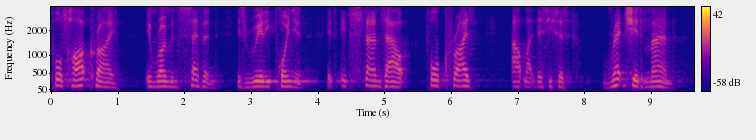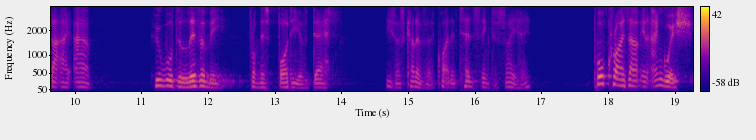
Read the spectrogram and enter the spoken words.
Paul's heart cry in Romans 7 is really poignant. It, it stands out. Paul cries out like this He says, Wretched man that I am, who will deliver me from this body of death? He That's kind of a, quite an intense thing to say, hey? Paul cries out in anguish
